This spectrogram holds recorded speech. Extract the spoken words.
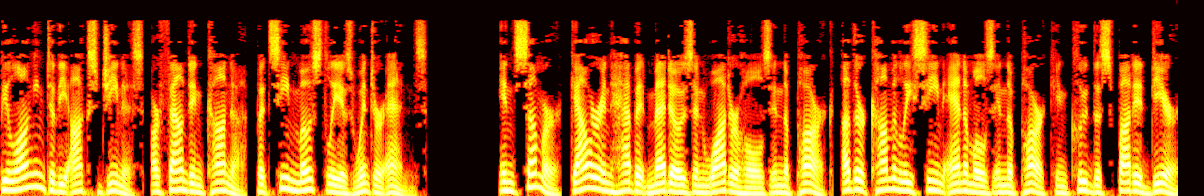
belonging to the ox genus, are found in Kanha, but seen mostly as winter ends. In summer, gaur inhabit meadows and waterholes in the park. Other commonly seen animals in the park include the spotted deer,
